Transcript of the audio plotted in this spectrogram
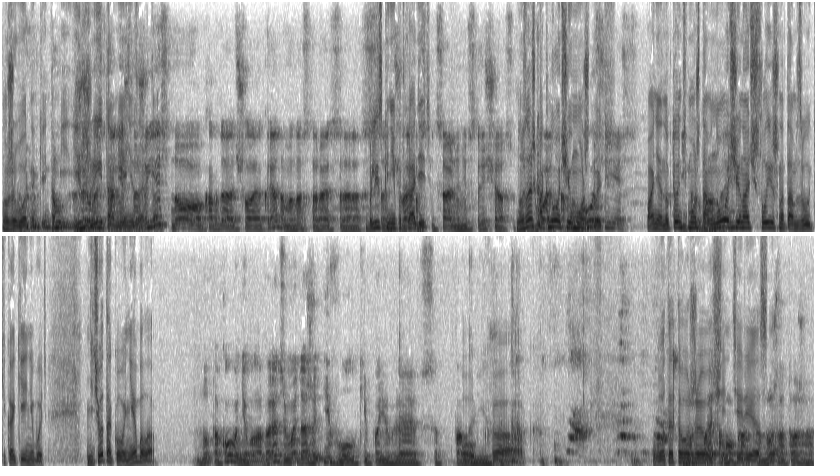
Ну, животные какие-нибудь, там, ну, ежи, там, я не знаю. же есть, но когда человек рядом, она старается Близко не подходить. специально не встречаться. Ну, знаешь, как ночью может быть. Есть. Понятно. Ну, кто-нибудь, может, там ночью, иначе слышно там звуки какие-нибудь. Ничего такого не было? Ну, такого не было. Говорят, зимой даже и волки появляются поближе. О, как. Вот это вот, уже очень интересно. Нужно тоже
